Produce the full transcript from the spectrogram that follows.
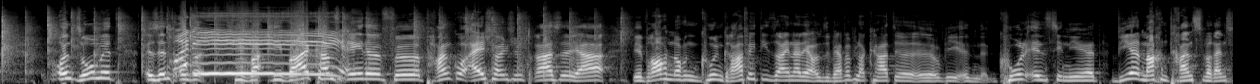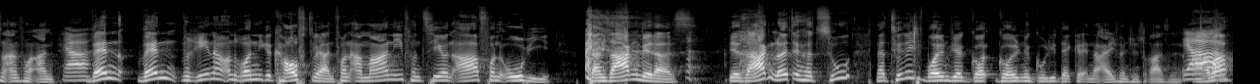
und somit sind unsere, die, Wa die Wahlkampfrede für Pankow Eichhörnchenstraße, ja. Wir brauchen noch einen coolen Grafikdesigner, der unsere Werbeplakate äh, irgendwie cool inszeniert. Wir machen Transparenz von Anfang an. Ja. Wenn, wenn Verena und Ronny gekauft werden von Armani, von C&A, von Obi, dann sagen wir das. Wir sagen, Leute, hört zu, natürlich wollen wir go goldene Gullideckel in der Eichhörnchenstraße. Ja. Aber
